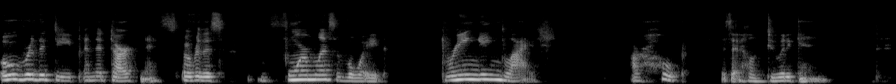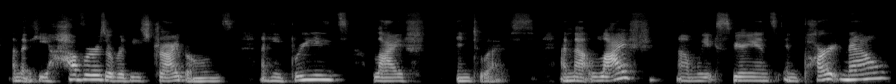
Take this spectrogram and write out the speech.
over the deep and the darkness, over this formless void, bringing life. Our hope is that He'll do it again and that He hovers over these dry bones and He breathes life into us. And that life um, we experience in part now,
